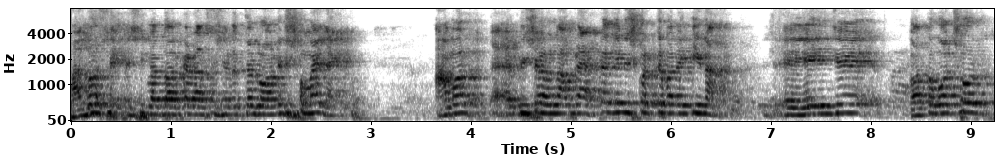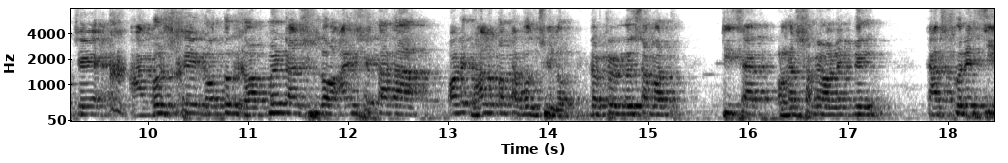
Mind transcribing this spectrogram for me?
ভালো সে সেগুলো দরকার আছে, সেটার জন্য অনেক সময় লাগে। আমার বিষয় হলো আমরা একটা জিনিস করতে পারি কি না এই যে গত বছর যে আগস্টে নতুন গভর্নমেন্ট আসলো আইসে তারা অনেক ভালো কথা বলছিল। ডক্টর ইউনুস আমার টিচার ওনার সঙ্গে অনেকদিন কাজ করেছি।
